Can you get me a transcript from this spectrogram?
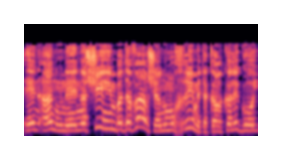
אין אנו נענשים בדבר שאנו מוכרים את הקרקע לגוי.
